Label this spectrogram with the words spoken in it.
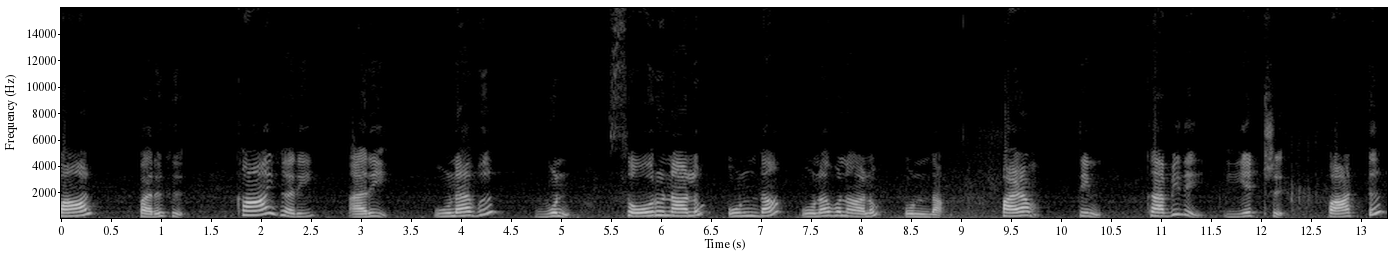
பால் பருகு காய்கறி அரி உணவு உண். சோறுனாலும் உண்தான் உணவுனாலும் உண்தான் பழம் தின் கவிதை இயற்று பாட்டு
